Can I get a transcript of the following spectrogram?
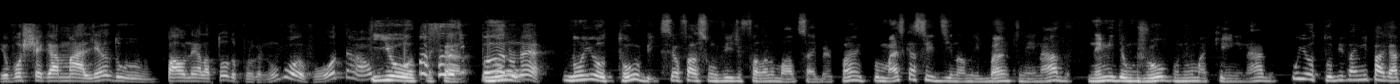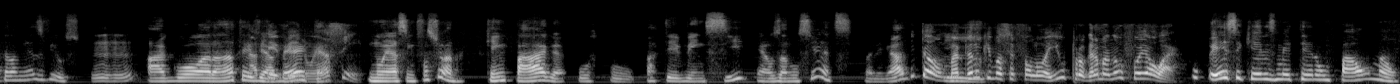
eu vou chegar malhando o pau nela todo o programa? Não vou, eu vou dar um, e outra, cara, de pano, no, né? No YouTube, se eu faço um vídeo falando mal do Cyberpunk, por mais que a CD não me banque nem nada, nem me dê um jogo, nem uma key, nem nada, o YouTube vai me pagar pelas minhas views. Uhum. Agora, na TV, TV aberta, não é assim. Não é assim que funciona quem paga o, o, a TV em si é os anunciantes, tá ligado? Então, mas pelo que você falou aí, o programa não foi ao ar. Esse que eles meteram pau, não.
